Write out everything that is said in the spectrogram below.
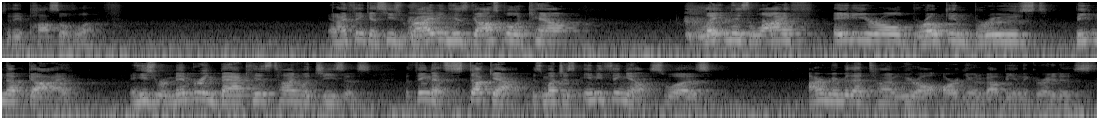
to the apostle of love. And I think as he's writing his gospel account, late in his life, 80 year old, broken, bruised, beaten up guy, and he's remembering back his time with Jesus. The thing that stuck out as much as anything else was I remember that time we were all arguing about being the greatest,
